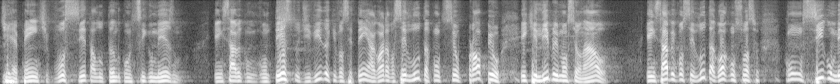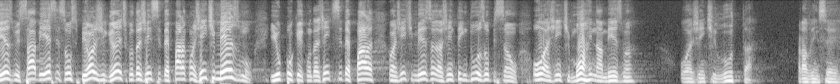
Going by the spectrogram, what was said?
De repente, você está lutando consigo mesmo. Quem sabe com o contexto de vida que você tem, agora você luta contra o seu próprio equilíbrio emocional. Quem sabe você luta agora com suas, consigo mesmo e sabe, esses são os piores gigantes quando a gente se depara com a gente mesmo. E o porquê? Quando a gente se depara com a gente mesmo, a gente tem duas opções: ou a gente morre na mesma, ou a gente luta para vencer.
